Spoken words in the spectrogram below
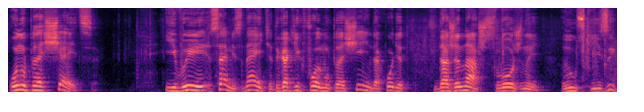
он упрощается. И вы сами знаете, до каких форм упрощения доходит даже наш сложный русский язык,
